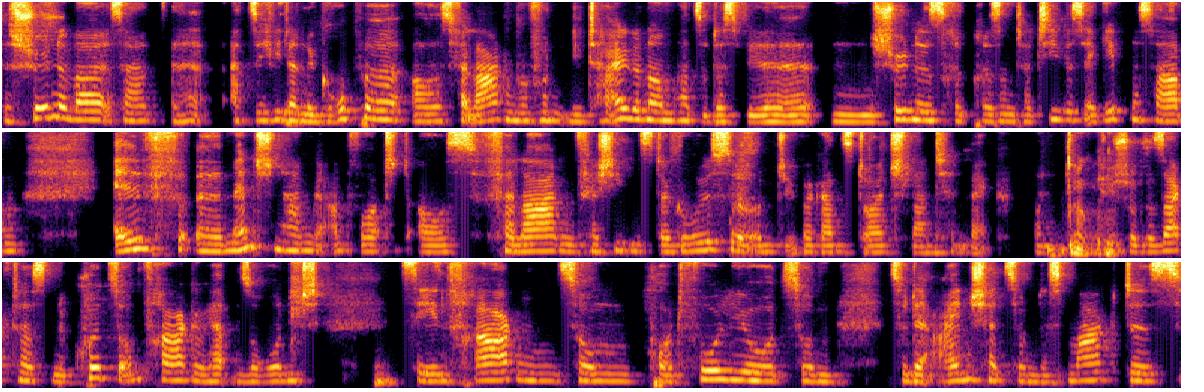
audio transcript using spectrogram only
das Schöne war, es hat, äh, hat, sich wieder eine Gruppe aus Verlagen gefunden, die teilgenommen hat, sodass wir ein schönes repräsentatives Ergebnis haben. Elf äh, Menschen haben geantwortet aus Verlagen verschiedenster Größe und über ganz Deutschland hinweg. Und okay. wie du schon gesagt hast, eine kurze Umfrage. Wir hatten so rund zehn Fragen zum Portfolio, zum, zu der Einschätzung des Marktes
